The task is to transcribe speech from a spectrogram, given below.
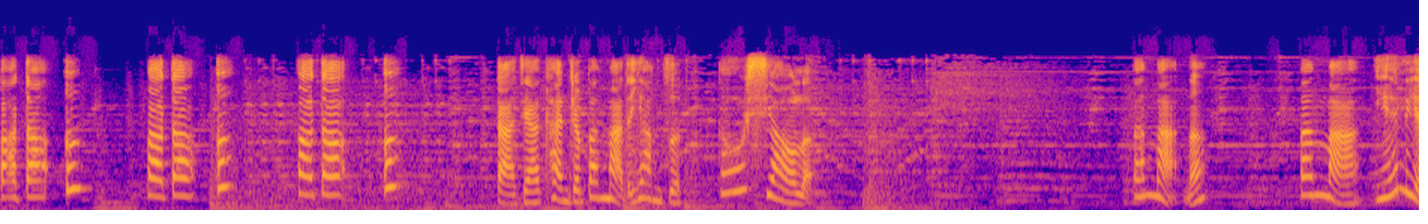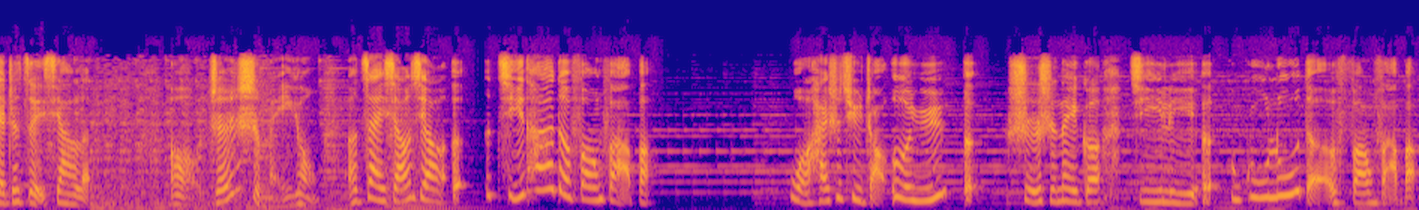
吧嗒，嗯，吧嗒，嗯，吧嗒，嗯。大家看着斑马的样子，都笑了。斑马呢？斑马也咧着嘴笑了。哦，真是没用。呃，再想想呃其他的方法吧。我还是去找鳄鱼，呃，试试那个叽里咕噜的方法吧。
